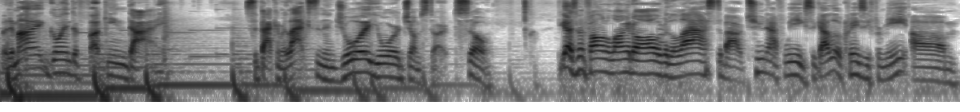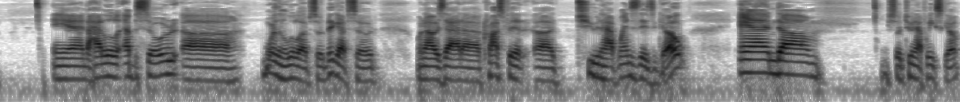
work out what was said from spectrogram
But am I going to fucking die? Sit back and relax and enjoy your jumpstart. So, if you guys have been following along at all over the last about two and a half weeks, it got a little crazy for me. Um, and I had a little episode, uh, more than a little episode, a big episode, when I was at uh, CrossFit uh, two and a half Wednesdays ago. And um, so two and a half weeks ago.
